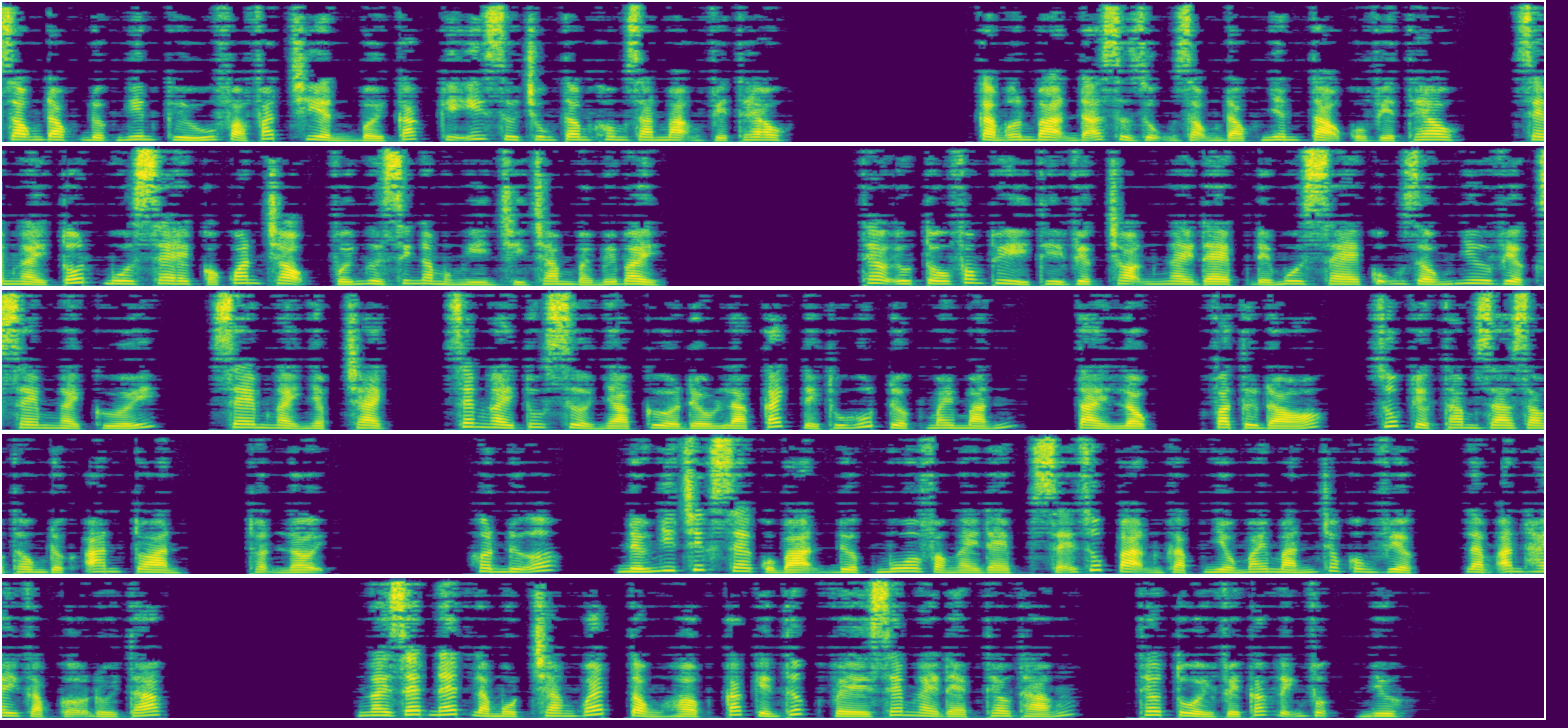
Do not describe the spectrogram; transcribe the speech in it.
Giọng đọc được nghiên cứu và phát triển bởi các kỹ sư Trung tâm Không gian mạng Việt Theo. Cảm ơn bạn đã sử dụng giọng đọc nhân tạo của Việt Theo. Xem ngày tốt mua xe có quan trọng với người sinh năm 1977. Theo yếu tố phong thủy thì việc chọn ngày đẹp để mua xe cũng giống như việc xem ngày cưới, xem ngày nhập trạch, xem ngày tu sửa nhà cửa đều là cách để thu hút được may mắn, tài lộc, và từ đó, giúp việc tham gia giao thông được an toàn, thuận lợi. Hơn nữa, nếu như chiếc xe của bạn được mua vào ngày đẹp sẽ giúp bạn gặp nhiều may mắn trong công việc, làm ăn hay gặp gỡ đối tác. Ngay Znet là một trang web tổng hợp các kiến thức về xem ngày đẹp theo tháng, theo tuổi về các lĩnh vực như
